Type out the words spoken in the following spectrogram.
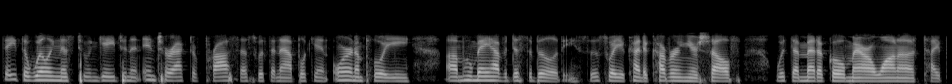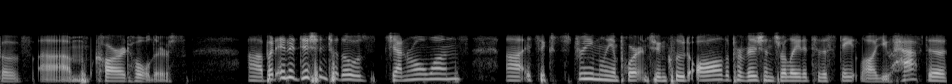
state the willingness to engage in an interactive process with an applicant or an employee um, who may have a disability. So this way, you're kind of covering yourself with the medical marijuana type of um, card holders. Uh, but in addition to those general ones, uh, it's extremely important to include all the provisions related to the state law. You have to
